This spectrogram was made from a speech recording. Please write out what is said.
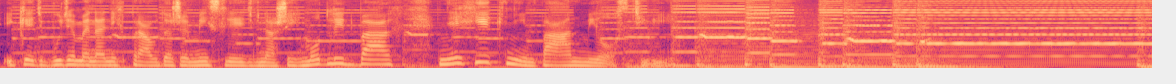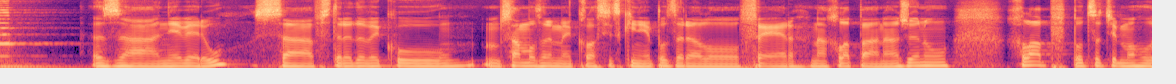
i keď budeme na nich pravda, že myslieť v našich modlitbách, nech je k ním pán milostivý. Za neveru sa v stredoveku samozrejme klasicky nepozeralo fér na chlapa a na ženu. Chlap v podstate mohol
